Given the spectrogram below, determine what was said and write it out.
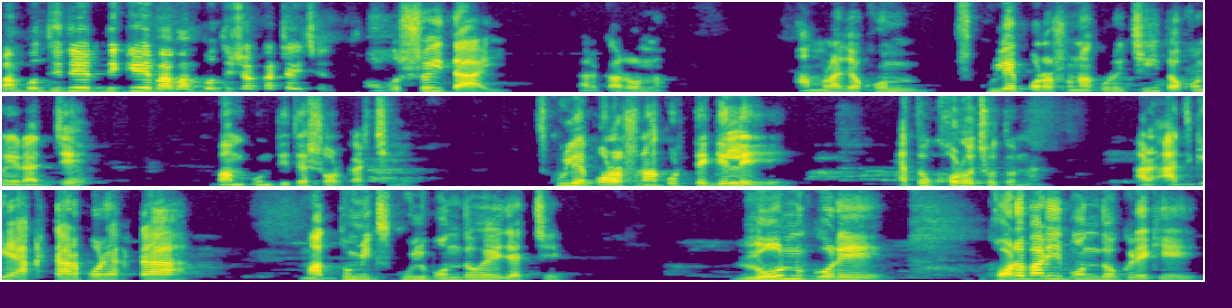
বামপন্থীদের দিকে বা বামপন্থী সরকার চাইছেন? অবশ্যই তাই। তার কারণ আমরা যখন স্কুলে পড়াশোনা করেছি তখন এ রাজ্যে বামপন্থীদের সরকার ছিল। স্কুলে পড়াশোনা করতে গেলে এত খরচ হতো না। আর আজকে একটার পর একটা মাধ্যমিক স্কুল বন্ধ হয়ে যাচ্ছে। লোন করে ঘর বাড়ি বন্ধক রেখে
